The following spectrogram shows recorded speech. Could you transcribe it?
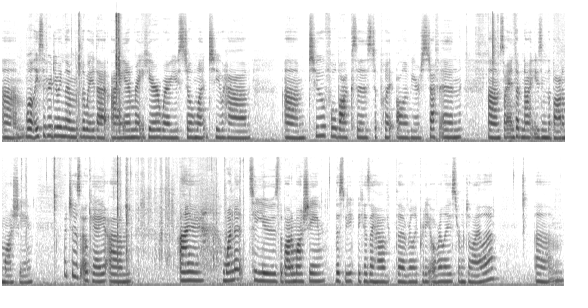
um, well, at least if you're doing them the way that I am right here, where you still want to have um, two full boxes to put all of your stuff in. Um, so I end up not using the bottom washi, which is okay. Um, I wanted to use the bottom washi this week because I have the really pretty overlays from Delilah. Um,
